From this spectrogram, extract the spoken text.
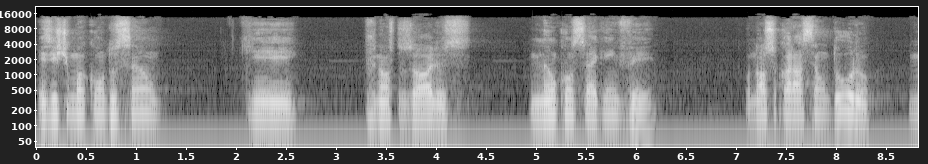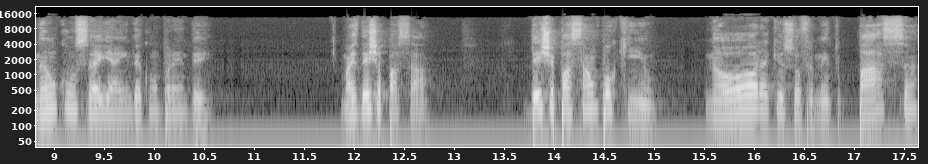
Existe uma condução que os nossos olhos não conseguem ver. O nosso coração duro não consegue ainda compreender. Mas deixa passar. Deixa passar um pouquinho. Na hora que o sofrimento passa,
